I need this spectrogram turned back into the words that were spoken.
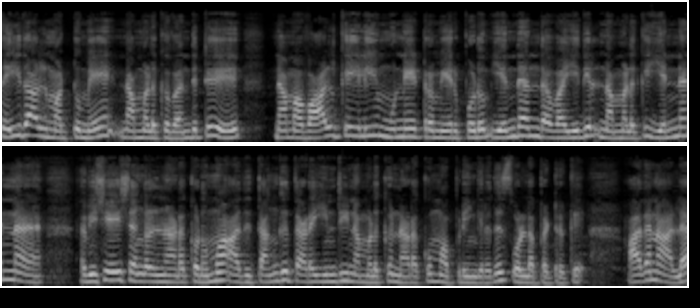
செய்தால் மட்டுமே நம்மளுக்கு வந்துட்டு நம்ம வாழ்க்கையிலையும் முன்னேற்றம் ஏற்படும். எந்தெந்த வயதில் நம்மளுக்கு என்னென்ன விசேஷங்கள் நடக்கணுமோ அது தங்கு தடையின்றி நம்மளுக்கு நடக்கும் அப்படிங்கிறது சொல்லப்பட்டிருக்கு. அதனால்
